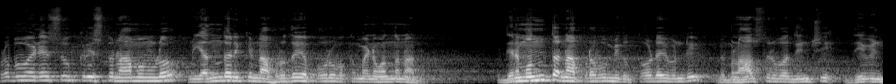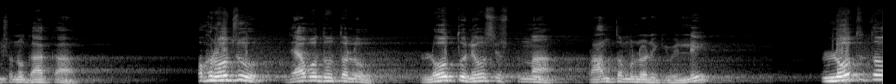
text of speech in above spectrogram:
ప్రభు అయిన యేసుక్రీస్తు నామంలో మీ అందరికీ నా హృదయపూర్వకమైన వందనాలు. దినమంతా నా ప్రభు మీకు తోడై ఉండి మిమ్మల్ని ఆశీర్వదించి దీవించునుగాక ఒకరోజు దేవదూతలు లోతు నివసిస్తున్న ప్రాంతంలోనికి వెళ్ళి లోతుతో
